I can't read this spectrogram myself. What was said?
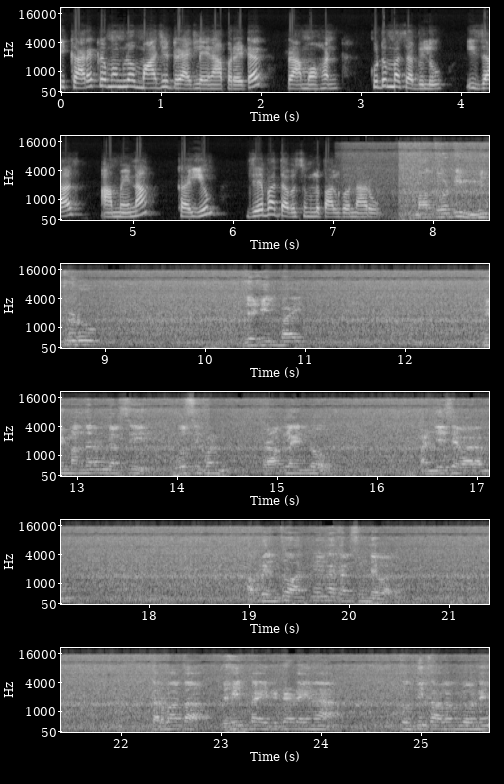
ఈ కార్యక్రమంలో మాజీ డ్రాగ్ లైన్ ఆపరేటర్ రామ్మోహన్ కుటుంబ సభ్యులు ఇజాజ్ అమేనా కయ్యూమ్ జేబా తబసుములు పాల్గొన్నారు. మా తోటి మిత్రుడు జహీద్ భాయ్ మేమందరం కలిసి ఓసిఫన్ ట్రాక్ లైన్లో పనిచేసేవారము. అప్పుడు ఎంతో ఆత్మీయంగా కలిసి ఉండేవాళ్ళం. తర్వాత జహీద్ భాయ్ రిటైర్డ్ అయిన కొద్ది కాలంలోనే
